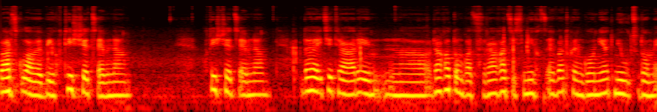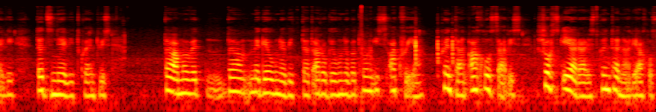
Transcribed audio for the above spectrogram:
ვარსკვლავები, ღვთის შეწევნა. ღვთის შეწევნა. და იცით რა არის, რაღაცომღაც რაღაცის მიღწევა თქვენ გონიათ მიუწდომელი და ძნელი თქვენთვის. და ამავე და მე გეუბნებით და ტარო გეუბნებათ რომ ის აქვეა. თქვენთან ახლოს არის, შორს კი არ არის, თქვენთან არის ახლოს,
